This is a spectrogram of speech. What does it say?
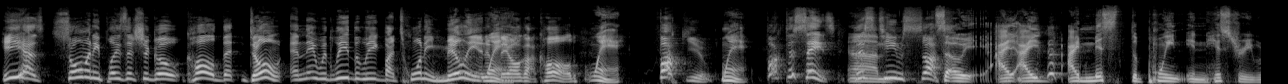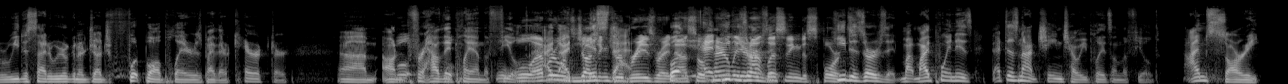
He has so many plays that should go called that don't, and they would lead the league by 20 million if Wah. they all got called. Wah, Fuck you. wah. Fuck the Saints. This Um, team sucks. So I, I I missed the point in history where we decided we were going to judge football players by their character. Um, on Well, for how they play on the field. Well, I- I everyone's missed judging Drew that. Brees right now, so and he apparently you're not deserves it. listening to sports. He deserves it. My, my point is that does not change how he plays on the field. I'm sorry.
